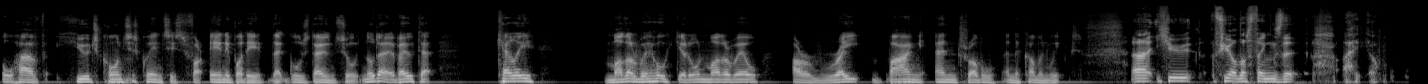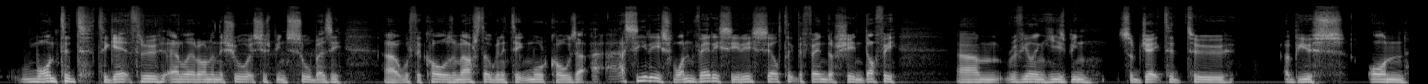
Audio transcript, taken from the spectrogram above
will have huge consequences for anybody that goes down. So no doubt about it. Killie, Motherwell, your own Motherwell, are right bang in trouble in the coming weeks. Uh, Hugh, a few other things that I wanted to get through earlier on in the show. It's just been so busy uh, with the calls, and we are still going to take more calls. A, a serious one, very serious. Celtic defender Shane Duffy um, revealing he's been subjected to abuse on,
